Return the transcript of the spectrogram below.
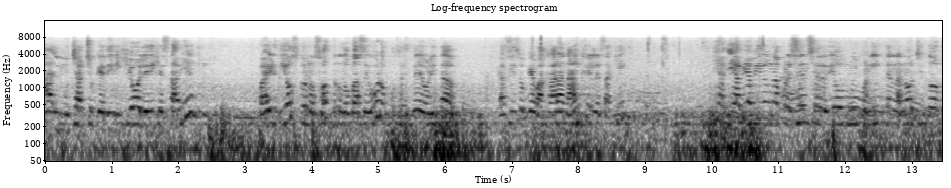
al muchacho que dirigió y le dije, está bien, va a ir Dios con nosotros, lo más seguro, pues este ahorita casi hizo que bajaran ángeles aquí. Y, había habido una presencia de Dios muy bonita en la noche y todo.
